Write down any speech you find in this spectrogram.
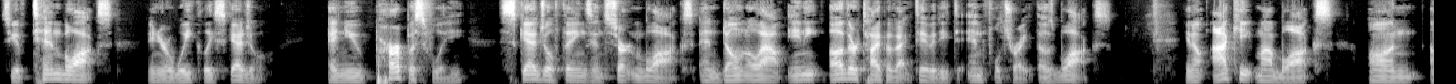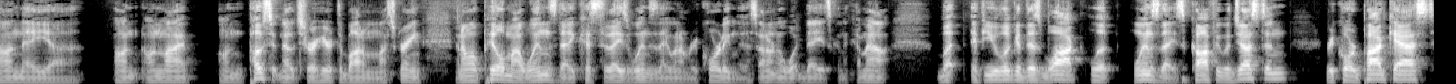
so you have 10 blocks in your weekly schedule, and you purposefully schedule things in certain blocks and don't allow any other type of activity to infiltrate those blocks. You know, I keep my blocks on on a uh, on on my on post-it notes right here at the bottom of my screen, and I'm gonna peel my Wednesday because today's Wednesday when I'm recording this. I don't know what day it's gonna come out, but if you look at this block, look Wednesdays, coffee with Justin, record podcast,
